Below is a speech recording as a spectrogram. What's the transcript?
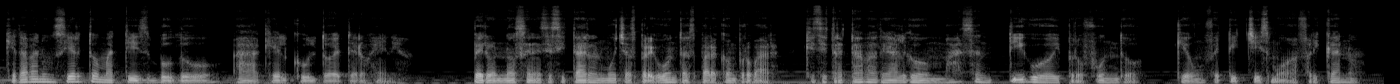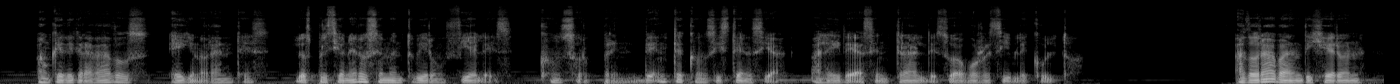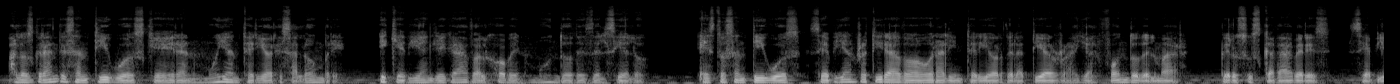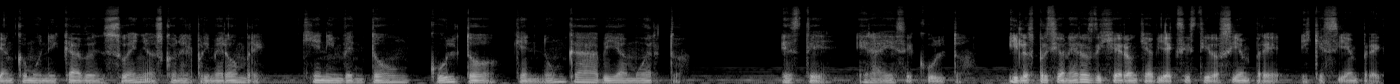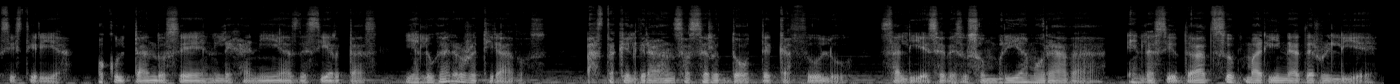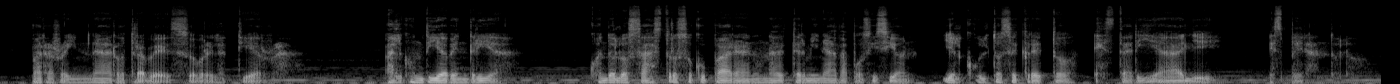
que daban un cierto matiz vudú a aquel culto heterogéneo. Pero no se necesitaron muchas preguntas para comprobar que se trataba de algo más antiguo y profundo que un fetichismo africano. Aunque degradados e ignorantes, los prisioneros se mantuvieron fieles con sorprendente consistencia a la idea central de su aborrecible culto. Adoraban, dijeron, a los grandes antiguos que eran muy anteriores al hombre y que habían llegado al joven mundo desde el cielo. Estos antiguos se habían retirado ahora al interior de la tierra y al fondo del mar, pero sus cadáveres se habían comunicado en sueños con el primer hombre, quien inventó un culto que nunca había muerto. Este era ese culto. Y los prisioneros dijeron que había existido siempre y que siempre existiría, ocultándose en lejanías desiertas y en lugares retirados, hasta que el gran sacerdote Cthulhu saliese de su sombría morada en la ciudad submarina de Rilie para reinar otra vez sobre la tierra. Algún día vendría cuando los astros ocuparan una determinada posición y el culto secreto estaría allí esperándolo.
